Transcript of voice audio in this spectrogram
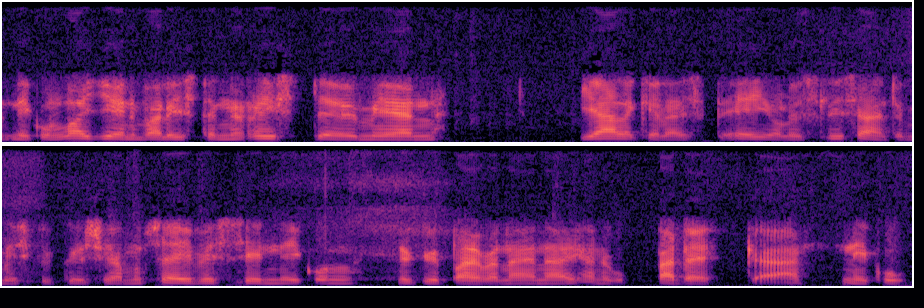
niin kuin lajien välisten risteymien jälkeläiset ei olisi lisääntymiskykyisiä, mutta se ei vissiin niin kuin nykypäivänä enää ihan niin kuin pädekään. Niin kuin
